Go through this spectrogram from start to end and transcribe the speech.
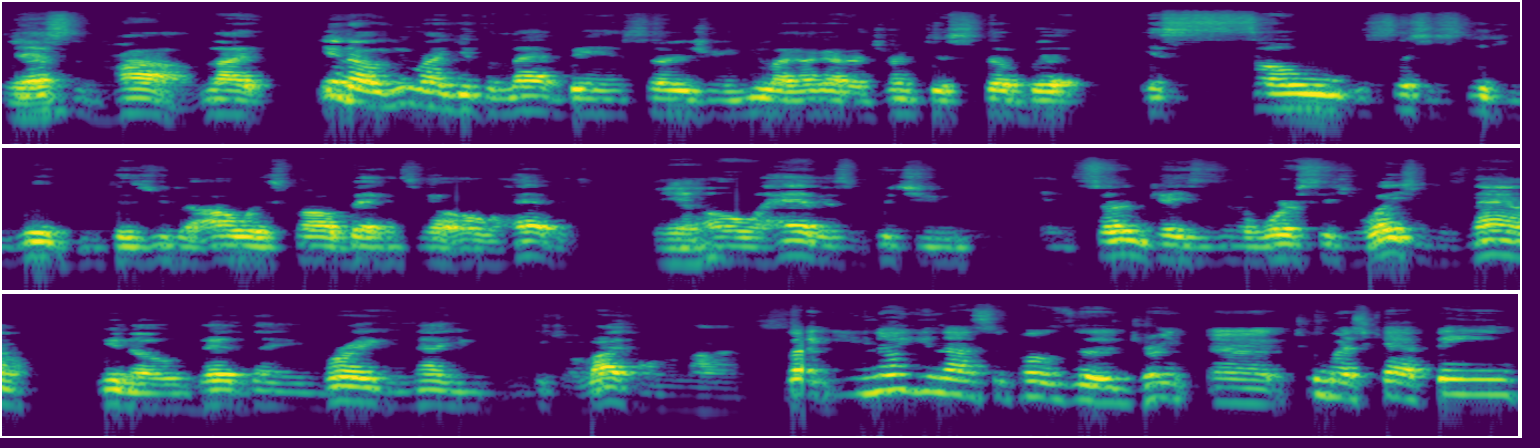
Yeah. That's the problem. Like, you know, you might get the lap band surgery and you like, I gotta drink this stuff, but it's so it's such a sticky wicket because you can always fall back into your old habits. Yeah. And old habits put you in certain cases in a worse situation because now you know that thing break and now you put your life on the line. Like you know, you're not supposed to drink uh, too much caffeine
